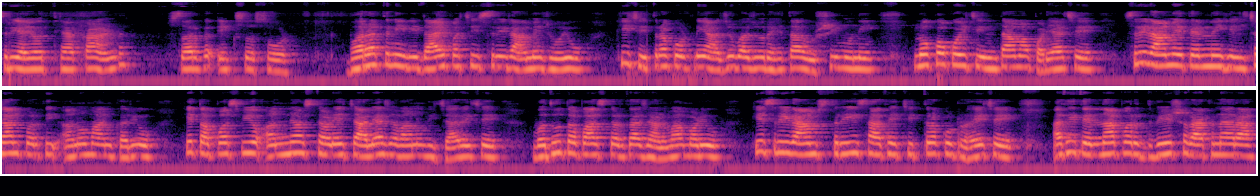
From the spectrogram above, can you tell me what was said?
શ્રી અયોધ્યા કાંડ, સર્ગ એકસો સોળ. ભરતની વિદાય પછી શ્રી રામે જોયું કે ચિત્રકૂટની આજુબાજુ રહેતા ઋષિમુનિ લોકો કોઈ ચિંતામાં પડ્યા છે. શ્રી રામે તેમની હિલચાલ પરથી અનુમાન કર્યું કે તપસ્વીઓ અન્ય સ્થળે ચાલ્યા જવાનું વિચારે છે. વધુ તપાસ કરતાં જાણવા મળ્યું કે શ્રી રામ સ્ત્રી સાથે ચિત્રકૂટ રહે છે. આથી તેમના પર દ્વેષ રાખનારા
